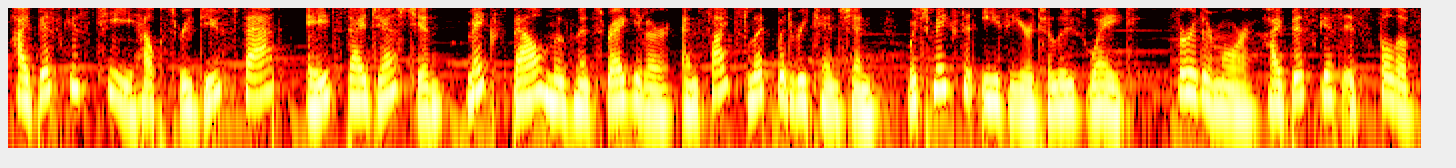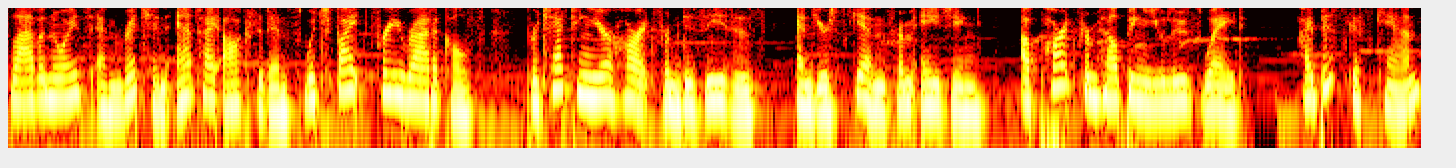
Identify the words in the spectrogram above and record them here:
Hibiscus tea helps reduce fat, aids digestion, makes bowel movements regular, and fights liquid retention, which makes it easier to lose weight. Furthermore, hibiscus is full of flavonoids and rich in antioxidants which fight free radicals, protecting your heart from diseases and your skin from aging. Apart from helping you lose weight, Hibiscus can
